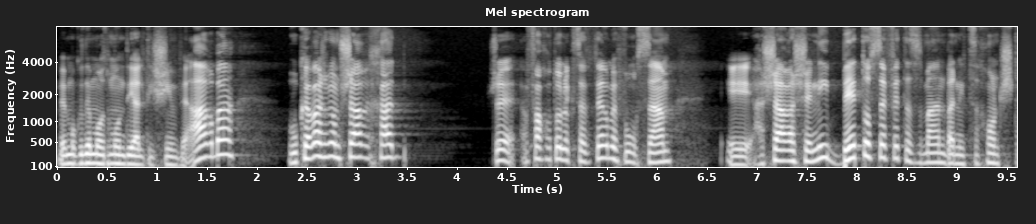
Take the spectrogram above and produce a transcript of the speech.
במוקדמות מונדיאל 94, והוא כבש גם שער אחד שהפך אותו לקצת יותר מפורסם, השער השני בתוספת הזמן בניצחון 2-0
